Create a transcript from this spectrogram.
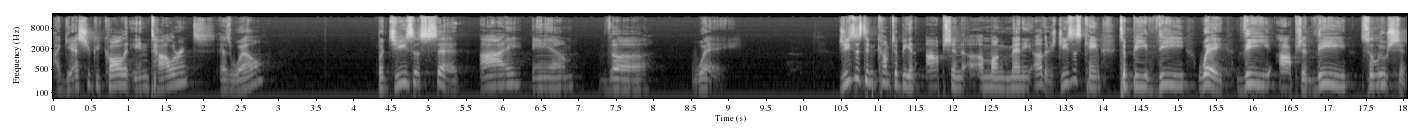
I guess you could call it intolerant as well. But Jesus said, I am the way. Jesus didn't come to be an option among many others. Jesus came to be the way, the option, the solution.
